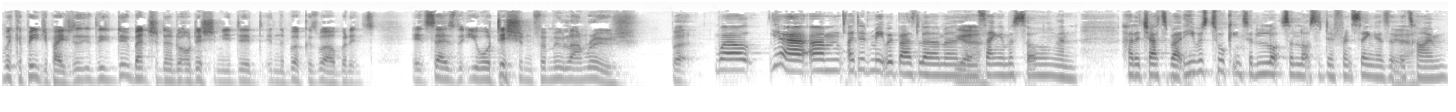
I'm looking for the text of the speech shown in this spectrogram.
Wikipedia page. You you do mention an audition you did in the book as well, but it's it says that you auditioned for Moulin Rouge, but Well, yeah, um, I did meet with Baz Luhrmann Yeah. and sang him a song and had a chat about. It. He was talking to lots and lots of different singers at Yeah. the time.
